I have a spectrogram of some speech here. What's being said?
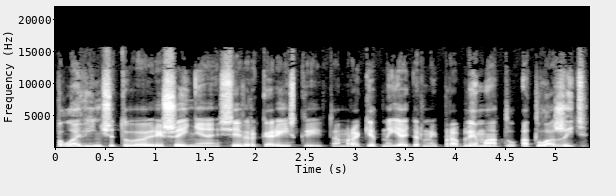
половинчатого решения северокорейской там, ракетно-ядерной проблемы от, отложить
